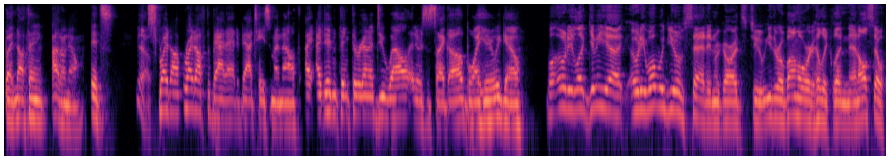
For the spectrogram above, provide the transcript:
but nothing, I don't know. It's yeah. right off right off the bat, I had a bad taste in my mouth. I, I didn't think they were gonna do well, and it was just like, oh boy, here we go. Well, Odie, look, give me, uh, Odie, what would you have said in regards to either Obama or Hillary Clinton? And also,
